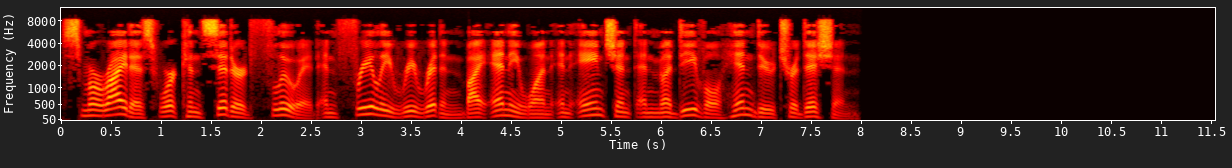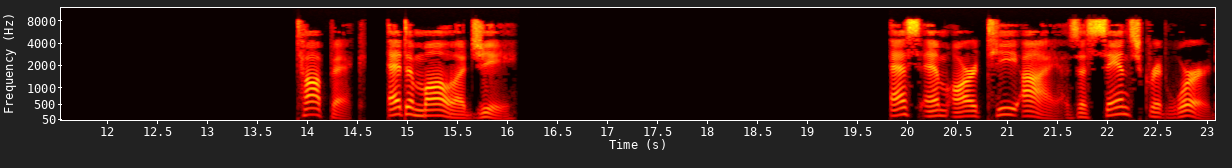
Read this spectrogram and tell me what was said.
Smritis were considered fluid and freely rewritten by anyone in ancient and medieval Hindu tradition. Topic: Etymology Smrti is a Sanskrit word,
